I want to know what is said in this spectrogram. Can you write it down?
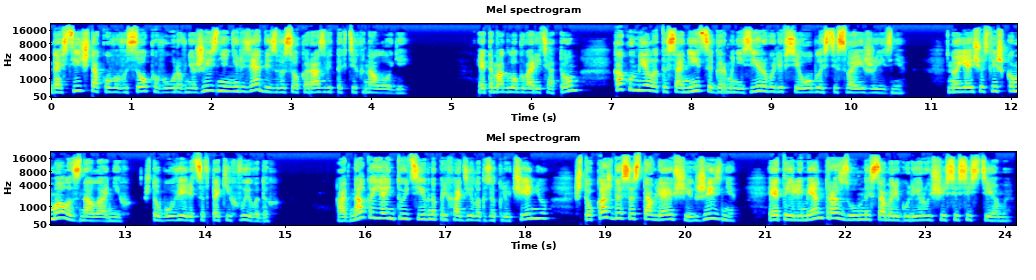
достичь такого высокого уровня жизни нельзя без высокоразвитых технологий. Это могло говорить о том, как умело тессанийцы гармонизировали все области своей жизни. Но я еще слишком мало знала о них, чтобы увериться в таких выводах. Однако я интуитивно приходила к заключению, что каждая составляющая их жизни – это элемент разумной саморегулирующейся системы,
